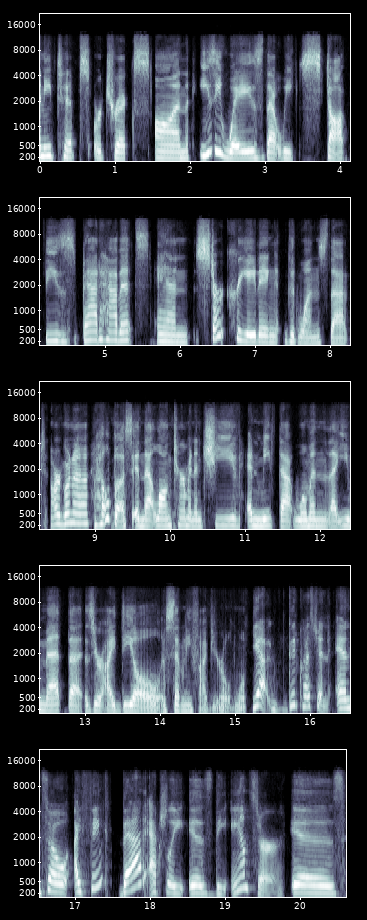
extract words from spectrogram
any tips or tricks on easy ways that we stop these bad habits and start creating good ones that are going to help us in that long term and achieve and meet that woman that you met that is your ideal 75 year old woman? Yeah, good question. And so I think that actually is the answer is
